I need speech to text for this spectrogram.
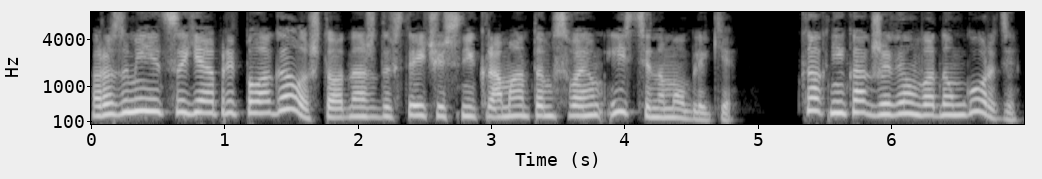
Разумеется, я предполагала, что однажды встречусь с некромантом в своем истинном облике. Как-никак живем в одном городе.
